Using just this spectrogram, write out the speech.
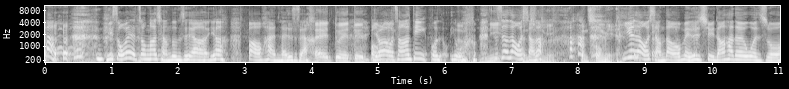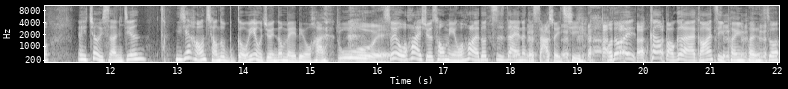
你所谓的中高强度是要要暴汗还是怎样？哎，对对，有了。我常常听我我，你知道让我想到很聪明，因为让我想到我每次去，然后他都会问说：“哎，赵医师啊，你今天？”你今天好像强度不够，因为我觉得你都没流汗。对，所以我后来学聪明，我后来都自带那个洒水器，我都会看到宝哥来，赶快自己喷一喷，说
